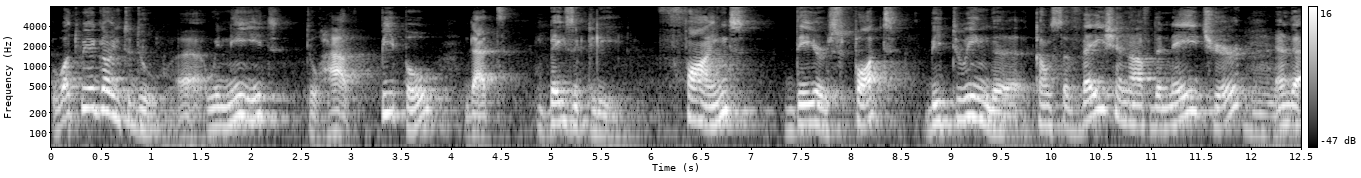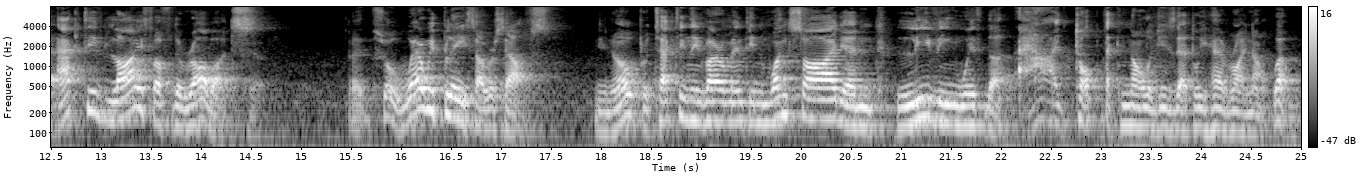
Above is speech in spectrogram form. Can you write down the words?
what we are going to do, uh, we need to have people that basically find their spot between the conservation of the nature mm. and the active life of the robots. Yeah. Uh, so, where we place ourselves, you know, protecting the environment in one side and living with the high top technologies that we have right now. Well,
